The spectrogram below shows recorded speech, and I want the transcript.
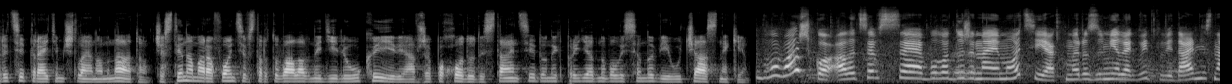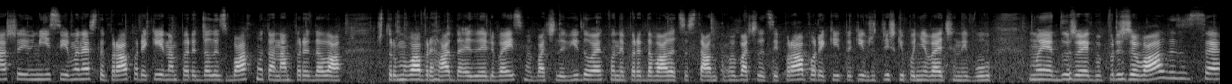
33-м членом НАТО. Частина марафонців стартувала в неділю у Києві, а вже по ходу дистанції до них приєднувалися нові учасники. Важко, але це все було дуже на емоціях. Ми розуміли, як відповідальність нашої місії. Ми несли прапор, який нам передали з Бахмута. Нам передала штурмова бригада Едельвейс. Ми бачили відео, як вони передавали це з танку. Ми бачили цей прапор, який такий вже трішки понівечений був. Ми дуже якби переживали за це.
